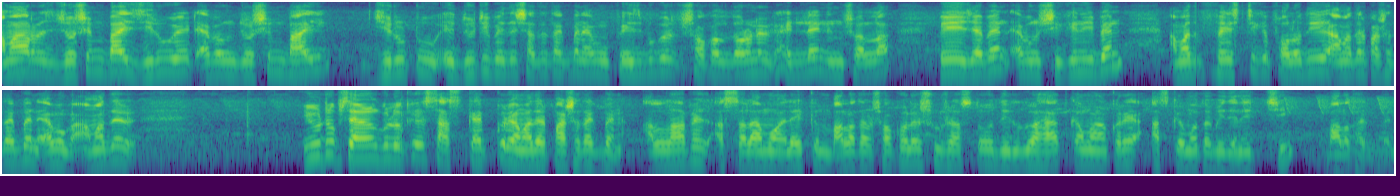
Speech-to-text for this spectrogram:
আমার জসিম ভাই জিরো এইট এবং জসিম ভাই জিরো টু এই দুইটি পেজের সাথে থাকবেন এবং ফেসবুকের সকল ধরনের গাইডলাইন ইনশাল্লাহ পেয়ে যাবেন এবং শিখে নেবেন। আমাদের পেজটিকে ফলো দিয়ে আমাদের পাশে থাকবেন এবং আমাদের ইউটিউব চ্যানেলগুলোকে সাবস্ক্রাইব করে আমাদের পাশে থাকবেন। আল্লাহ হাফেজ, আসসালামু আলাইকুম। ভালো থাক সকলের সুস্বাস্থ্য ও দীর্ঘ হায়াত কামনা করে আজকের মতো বিদায় নিচ্ছি। ভালো থাকবেন।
